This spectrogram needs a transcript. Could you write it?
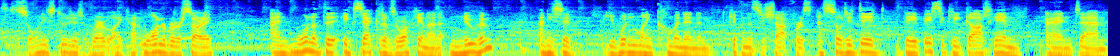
Sony Studios, where I can't Warner Brothers, sorry, and one of the executives working on it knew him, and he said, "You wouldn't mind coming in and giving this a shot for us?" And so they did. They basically got him and um,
